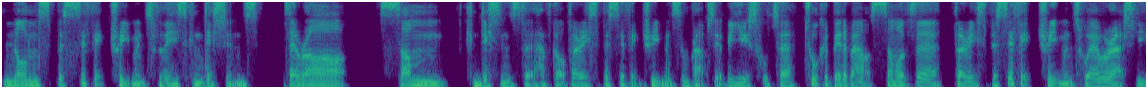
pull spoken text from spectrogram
non-specific treatments for these conditions. There are some conditions that have got very specific treatments and perhaps it would be useful to talk a bit about some of the very specific treatments where we're actually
